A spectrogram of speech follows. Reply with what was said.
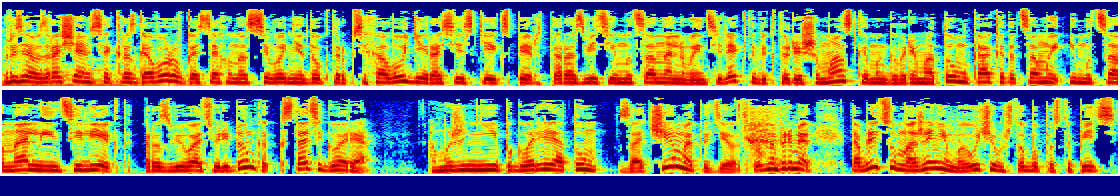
Друзья, возвращаемся к разговору. В гостях у нас сегодня доктор психологии, российский эксперт развития эмоционального интеллекта Виктория Шиманская. Мы говорим о том, как этот самый эмоциональный интеллект развивать у ребенка. Кстати говоря, а мы же не поговорили о том, зачем это делать. Вот, например, таблицу умножения мы учим, чтобы поступить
